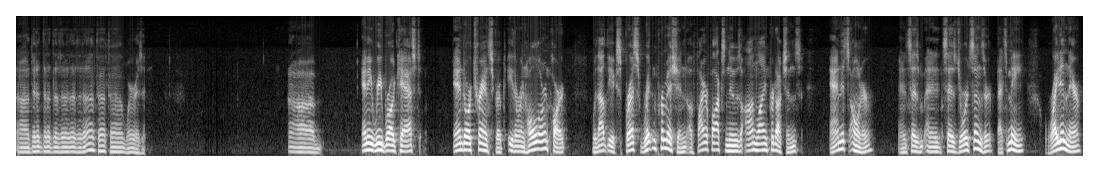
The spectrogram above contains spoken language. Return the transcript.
Uh, where is it? Uh, any rebroadcast and or transcript, either in whole or in part, without the express written permission of Firefox News Online Productions and its owner, and it says and it says George Sinzer, that's me, right in there,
